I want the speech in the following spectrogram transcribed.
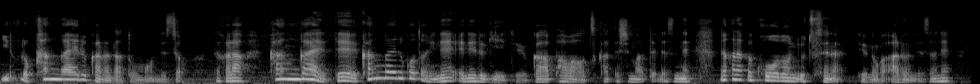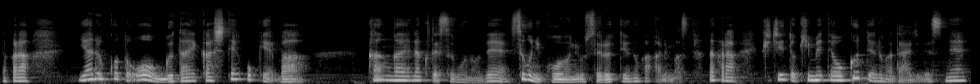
いろいろ考えるからだと思うんですよ。だから、考えて、考えることにね、エネルギーというか、パワーを使ってしまってですね、なかなか行動に移せないっていうのがあるんですよね。だから、やることを具体化しておけば、考えなくて済むので、すぐに行動に移せるっていうのがあります。だから、きちんと決めておくっていうのが大事ですね。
